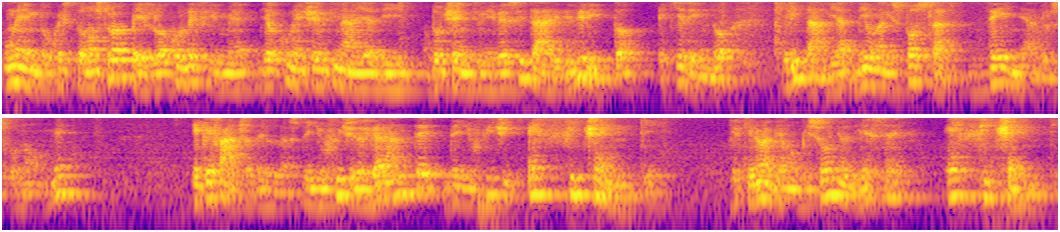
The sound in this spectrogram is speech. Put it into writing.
unendo questo nostro appello con le firme di alcune centinaia di docenti universitari di diritto e chiedendo che l'Italia dia una risposta degna del suo nome e che faccia del, degli uffici del garante degli uffici efficienti, perché noi abbiamo bisogno di essere efficienti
